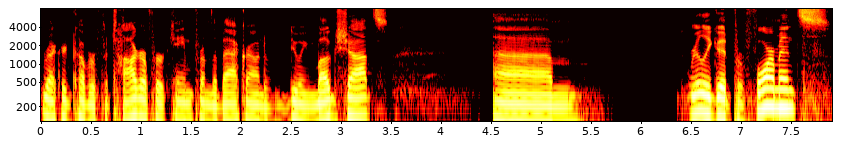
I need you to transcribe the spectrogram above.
record cover photographer came from the background of doing mug shots. Um, really good performance.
